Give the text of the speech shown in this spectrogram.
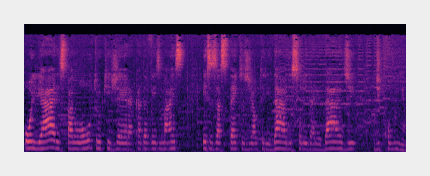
olhares para o outro que gera cada vez mais esses aspectos de alteridade, solidariedade, de comunhão.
